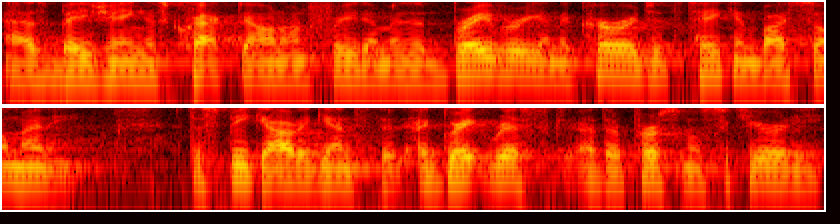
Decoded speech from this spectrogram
as Beijing has cracked down on freedom and the bravery and the courage it's taken by so many to speak out against it at great risk of their personal security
